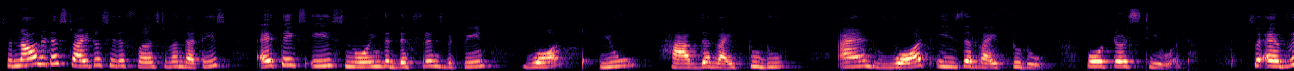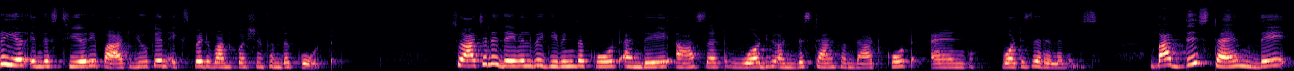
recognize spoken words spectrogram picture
So now let us try to see the first one that is ethics is knowing the difference between what you have the right to do and what is the right to do. Potter Stewart. So every year in this theory part you can expect one question from the court. So actually they will be giving the quote and they ask that what do you understand from that quote and what is the relevance. But this time they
